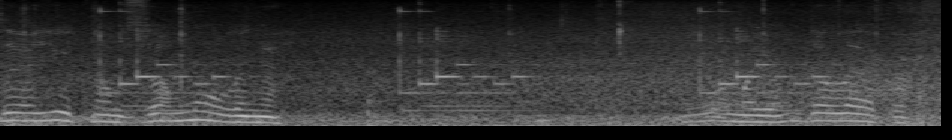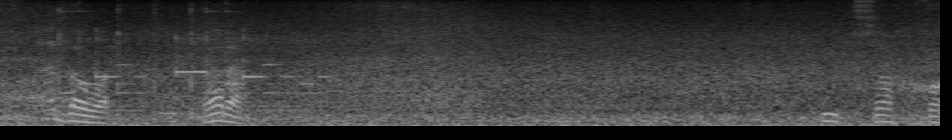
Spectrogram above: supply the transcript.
Дають нам замовлення. Йо-моє, далеко. А давай. Гара. Піца хат.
